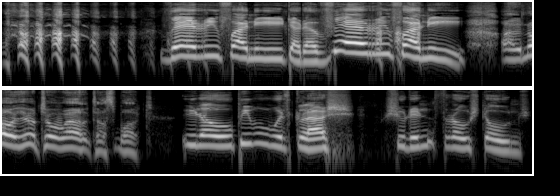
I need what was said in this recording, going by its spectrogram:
Very funny, Tata. Very funny. I know you too well, Desmond. You know, people with glass shouldn't throw stones.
